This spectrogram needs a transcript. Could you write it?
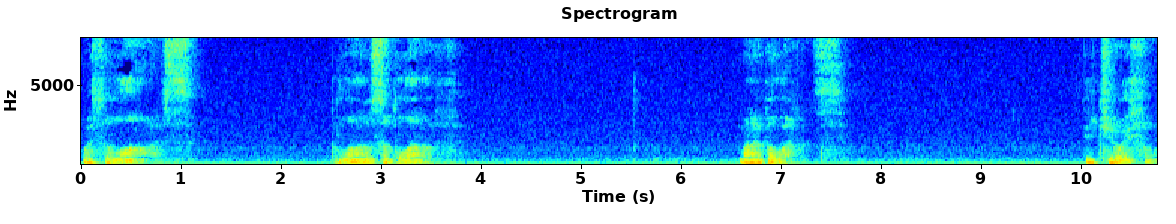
with the laws, the laws of love. My beloveds, be joyful.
